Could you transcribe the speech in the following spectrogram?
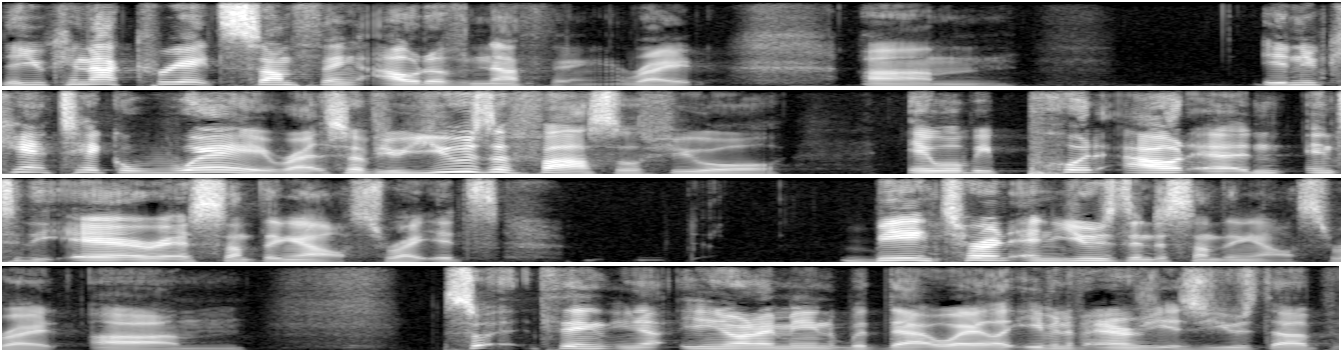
that you cannot create something out of nothing, right? Um, and you can't take away, right? So if you use a fossil fuel, it will be put out into the air as something else, right? It's being turned and used into something else, right? Um, so thing, you know, you know what I mean with that way. Like even if energy is used up,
